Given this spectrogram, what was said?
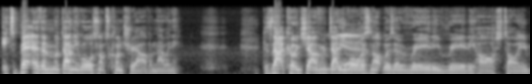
It's better than Danny Worsnop's country album now, isn't it? Because that country album from Danny Yeah. Worsnop was a really, really harsh time.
